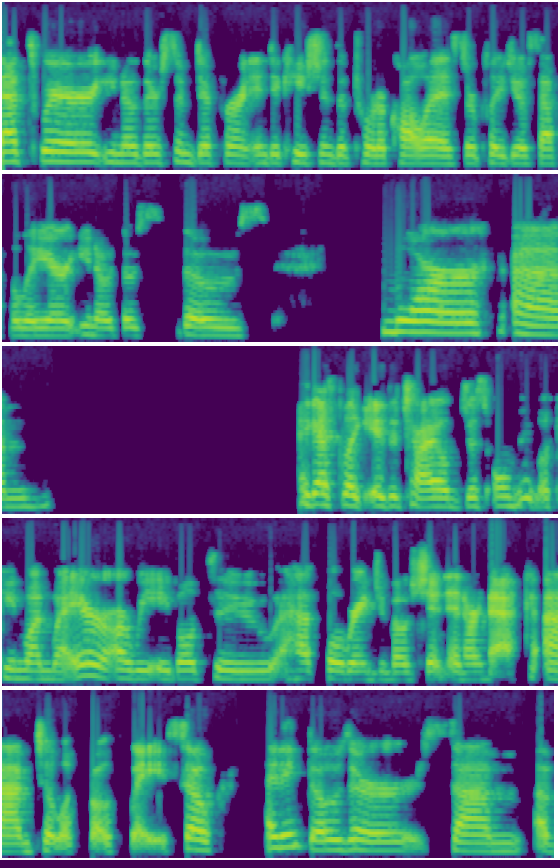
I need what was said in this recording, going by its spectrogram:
that's where you know there's some different indications of torticollis or plagiocephaly or you know those those more um I guess like is a child just only looking one way or are we able to have full range of motion in our neck um, to look both ways? So I think those are some of,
